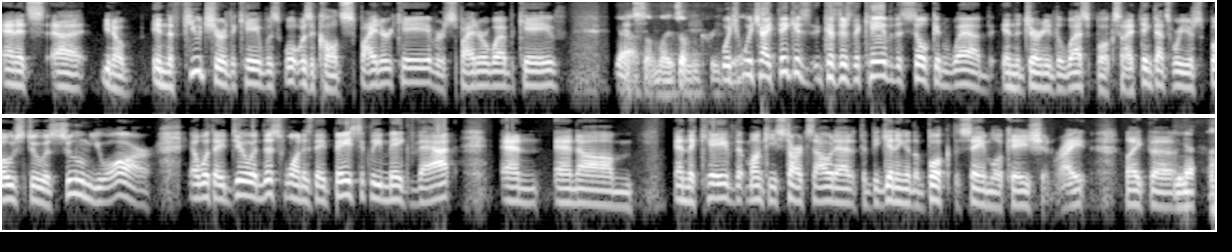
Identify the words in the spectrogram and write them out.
and it's uh, you know in the future the cave was what was it called? Spider cave or spider web cave yeah it's, something like something creepy which which i think is because there's the cave of the silken web in the journey to the west books and i think that's where you're supposed to assume you are. And what they do in this one is they basically make that and and um and the cave that monkey starts out at at the beginning of the book the same location right? Like the yeah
